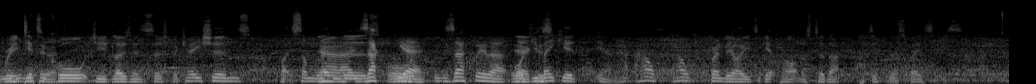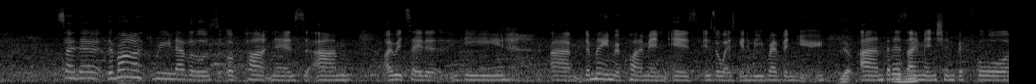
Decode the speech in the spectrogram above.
really difficult? Do you need loads of certifications? Like some yeah, vendors? Exactly, yeah, exactly that. Or yeah, do you make it? Yeah, how, how friendly are you to get partners to that particular spaces? So there, there are three levels of partners. Um, I would say that the um, the main requirement is is always going to be revenue. Yep. Um, but mm-hmm. as I mm-hmm. mentioned before,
